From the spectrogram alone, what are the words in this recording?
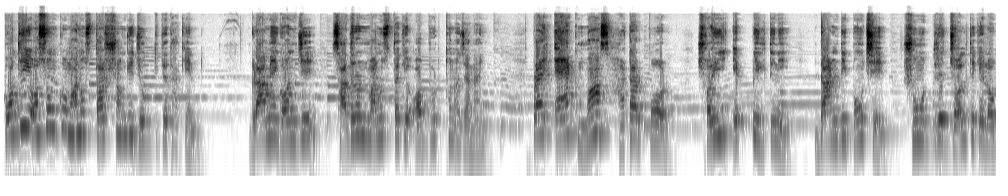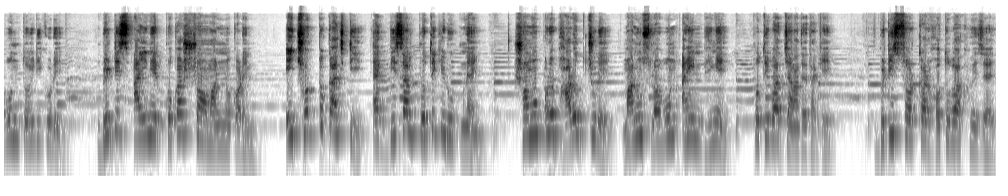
পথেই অসংখ্য মানুষ তার সঙ্গে যোগ দিতে থাকেন। গ্রামে গঞ্জে সাধারণ মানুষ তাকে অভ্যর্থনা জানায়। প্রায় এক মাস হাঁটার পর ছয়ই এপ্রিল তিনি ডান্ডি পৌঁছে সমুদ্রের জল থেকে লবণ তৈরি করে ব্রিটিশ আইনের প্রকাশ্য অমান্য করেন। এই ছোট্ট কাজটি এক বিশাল প্রতীকী রূপ নেয়। সমগ্র ভারত জুড়ে মানুষ লবণ আইন ভেঙে প্রতিবাদ জানাতে থাকে। ব্রিটিশ সরকার হতবাক হয়ে যায়।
